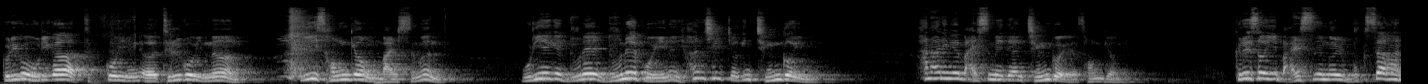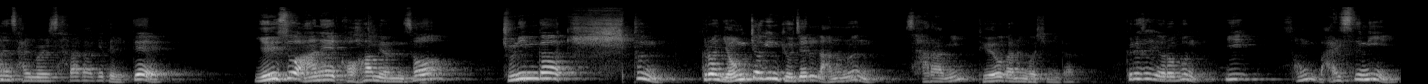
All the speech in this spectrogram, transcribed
그리고 우리가 듣고 있, 어, 들고 있는 이 성경 말씀은 우리에게 눈에, 눈에 보이는 현실적인 증거입니다. 하나님의 말씀에 대한 증거예요, 성경이. 그래서 이 말씀을 묵상하는 삶을 살아가게 될 때 예수 안에 거하면서 주님과 깊은 그런 영적인 교제를 나누는 사람이 되어가는 것입니다. 그래서 여러분, 이 성, 말씀이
